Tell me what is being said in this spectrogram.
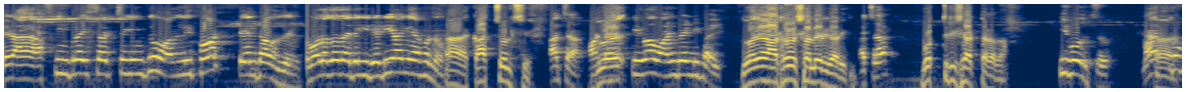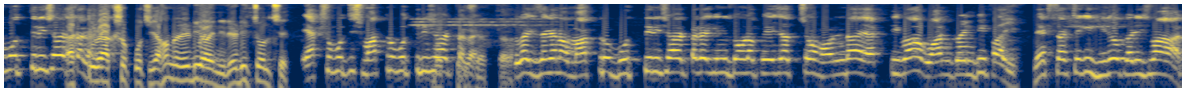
এর আস্কিং প্রাইস কিন্তু অনলি ফর বলো দাদা এটা কি রেডি হয়নি এখনও? হ্যাঁ কাজ চলছে। আচ্ছা অ্যাক্টিভা সালের গাড়ি। আচ্ছা। বত্রিশ হাজার টাকা দাম। কি বলছো? মাত্র হ্যাঁ। বত্রিশ হাজার টাকা। একশো পঁচিশ এখন রেডি হয়নি রেডি চলছে। একশো পঁচিশ মাত্র বত্রিশ হাজার টাকা। তো দেখে নাও মাত্র বত্রিশ হাজার টাকায় কিন্তু তোমরা পেয়ে যাচ্ছ Honda Activa one twenty five next থাকছে কি হিরো কারিশমা আর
